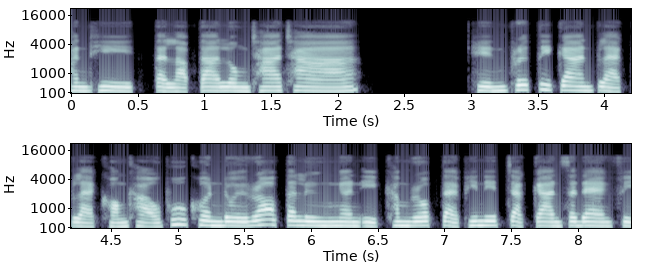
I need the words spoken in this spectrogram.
ทันที แต่หลับตาลงช้าๆ เห็นพฤติการแปลกๆของเขาผู้คนโดยรอบตะลึงงานอีกคำรบแต่พินิจจากการแสดงฝี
